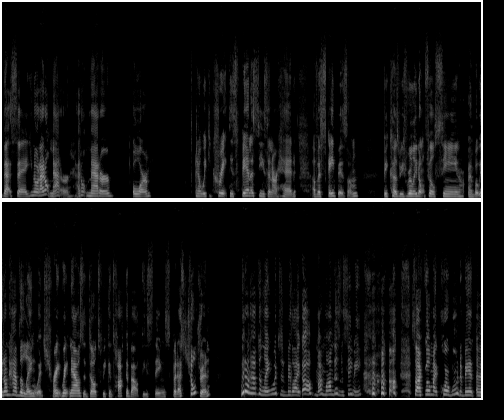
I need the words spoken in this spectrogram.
that say, you know what, I don't matter. I don't matter. Or, you know, we can create these fantasies in our head of escapism because we really don't feel seen but we don't have the language right? Right now as adults we can talk about these things but as children we don't have the language to be like oh my mom doesn't see me. So i feel my core wound uh,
